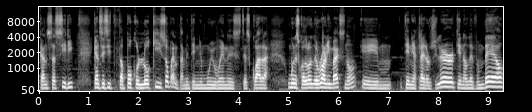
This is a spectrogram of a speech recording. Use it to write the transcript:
Kansas City. Kansas City tampoco lo quiso. Bueno, también tiene muy buen este, escuadra. Un buen escuadrón de running backs, ¿no? tiene a Clyde Rossiller. Tiene a Levin Bell.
